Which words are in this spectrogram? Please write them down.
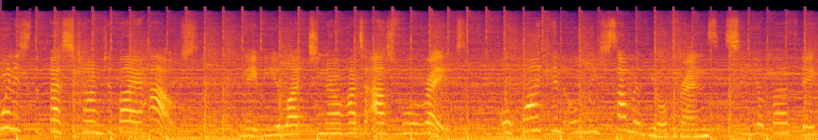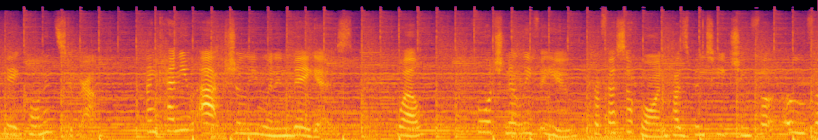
when is the best time to buy a house? Maybe you'd like to know how to ask for a raise, or why can only some of your friends see your birthday cake on Instagram? And can you actually win in Vegas? Well, fortunately for you, Professor Juan has been teaching for over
